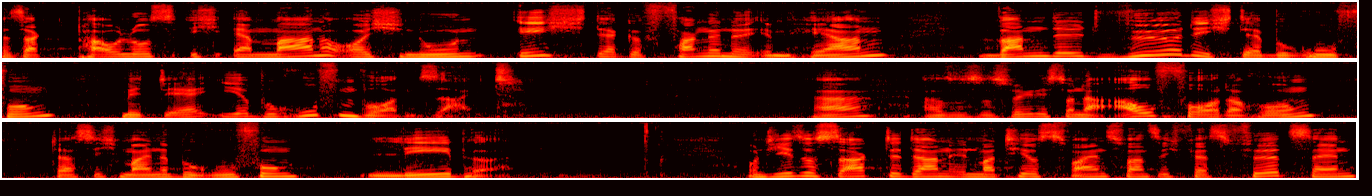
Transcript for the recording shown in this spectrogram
da sagt Paulus, ich ermahne euch nun, ich, der Gefangene im Herrn, wandelt würdig der Berufung, mit der ihr berufen worden seid. Ja, also es ist wirklich so eine Aufforderung, dass ich meine Berufung lebe. Und Jesus sagte dann in Matthäus 22, Vers 14,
